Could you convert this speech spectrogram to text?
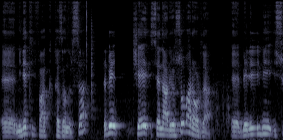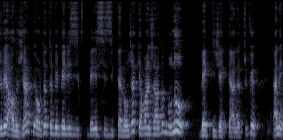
e, Millet İttifakı kazanırsa tabii şey senaryosu var orada. E, belirli bir süre alacak ve orada tabii beliz, belirsizlikler olacak. Yabancılar da bunu bekleyeceklerdir. Çünkü yani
